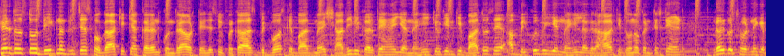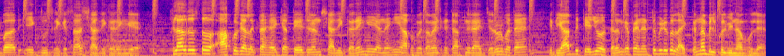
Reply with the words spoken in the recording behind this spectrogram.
फिर दोस्तों, देखना दिलचस्प होगा कि क्या करण कुंद्रा और तेजस्वी प्रकाश बिग बॉस के बाद में शादी भी करते हैं या नहीं, क्योंकि इनकी बातों से अब बिल्कुल भी ये नहीं लग रहा कि दोनों कंटेस्टेंट घर को छोड़ने के बाद एक दूसरे के साथ शादी करेंगे। फ़िलहाल दोस्तों, आपको क्या लगता है, क्या तेज रन शादी करेंगे या नहीं, आप हमें कमेंट करके अपनी राय ज़रूर बताएँ। यदि आप भी तेजू और करण के फ़ैन हैं तो वीडियो को लाइक करना बिल्कुल भी ना भूलें।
